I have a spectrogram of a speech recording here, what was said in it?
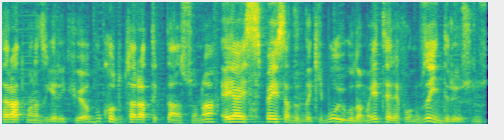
taratmanız gerekiyor. Bu kodu tarattıktan sonra AI Space adındaki bu uygulamayı telefonunuza indiriyorsunuz.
